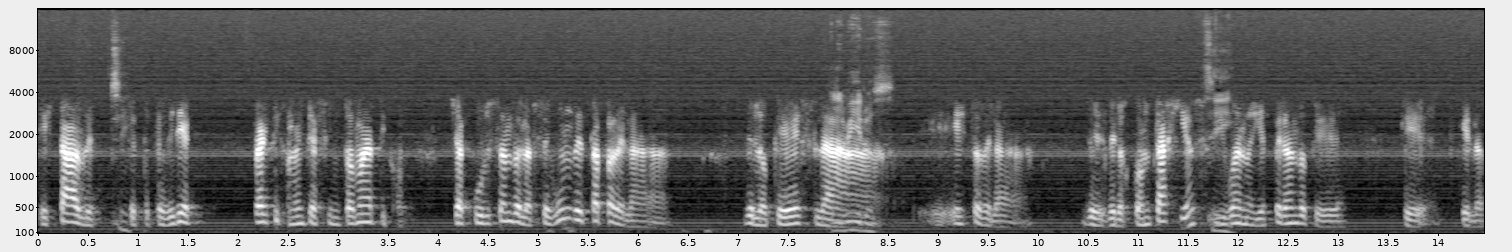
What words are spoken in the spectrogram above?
estables, que te diría prácticamente asintomático, ya cursando la segunda etapa de la de lo que es la eh, esto de la de, los contagios y bueno y esperando que que, que, la,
